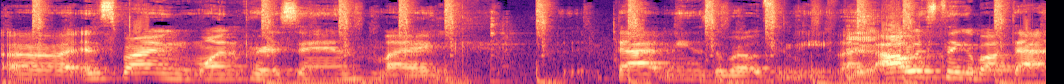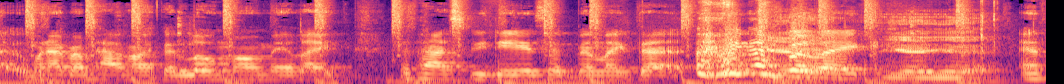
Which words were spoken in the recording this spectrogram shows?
uh, inspiring one person, like, that means the world to me. Like, Yeah. I always think about that whenever I'm having like a low moment. Like, the past few days have been like that. Yeah, but like, yeah, yeah, if,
